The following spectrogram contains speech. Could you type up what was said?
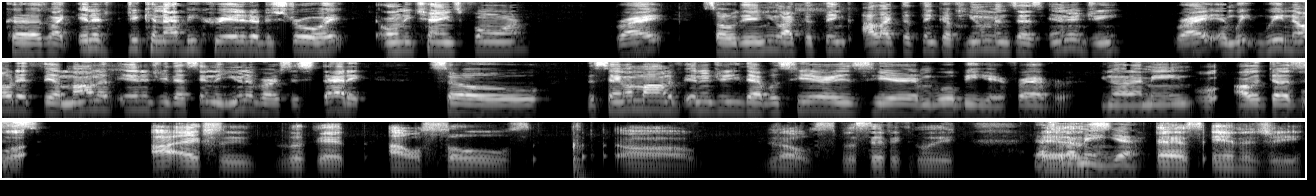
because like energy cannot be created or destroyed, only change form, right? So then you like to think. I like to think of humans as energy, right? And we we know that the amount of energy that's in the universe is static. So the same amount of energy that was here is here and will be here forever. You know what I mean? Well, All it does well, is I actually look at our souls, uh, you know, specifically that's what I mean. Yeah. as energy,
